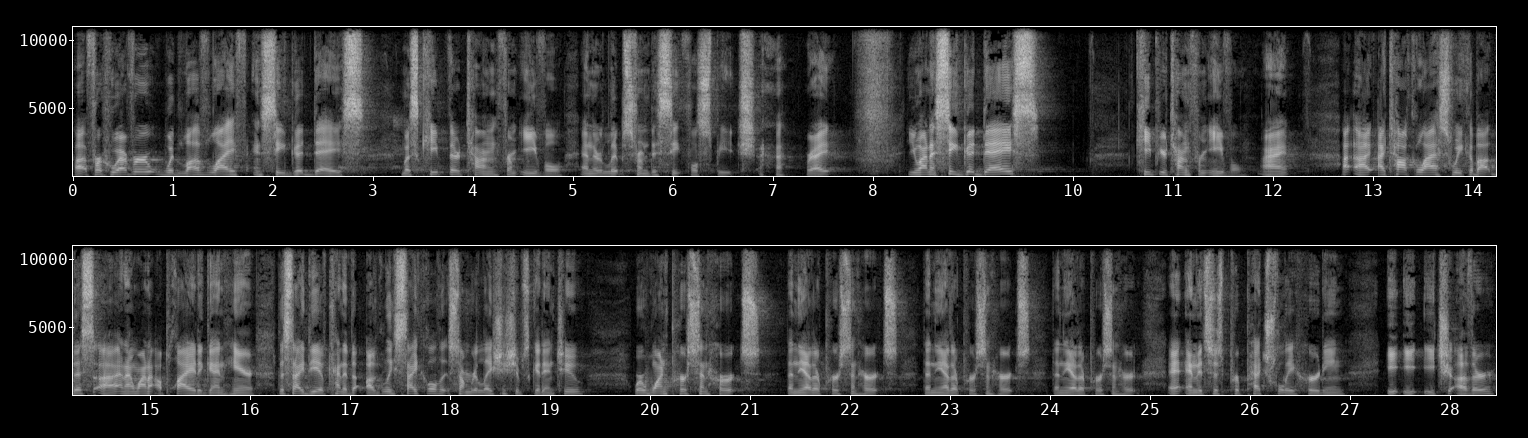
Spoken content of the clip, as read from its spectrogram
uh, for whoever would love life and see good days must keep their tongue from evil and their lips from deceitful speech. right? You want to see good days? Keep your tongue from evil. All right. I, I, talked last week about this, uh, and I want to apply it again here. This idea of kind of the ugly cycle that some relationships get into, where one person hurts, then the other person hurts, then the other person hurts, then the other person hurt, and, and it's just perpetually hurting e- e- each other.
